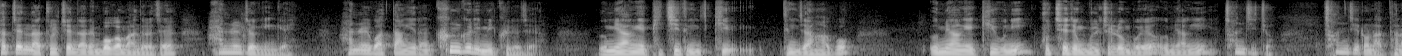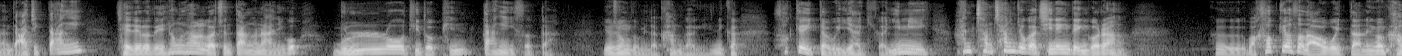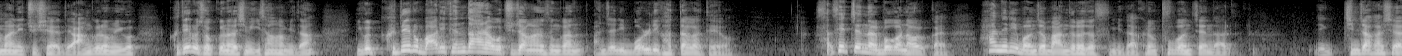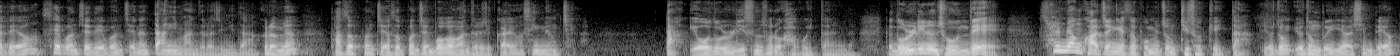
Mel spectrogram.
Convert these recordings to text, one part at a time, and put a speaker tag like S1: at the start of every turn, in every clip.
S1: 첫째 날, 둘째 날에 뭐가 만들어져요? 하늘적인 게 하늘과 땅이라는 큰 그림이 그려져요. 음양의 빛이 등, 기, 등장하고 음양의 기운이 구체적 물질로 보여요. 음양이 천지죠. 천지로 나타나는데 아직 땅이 제대로 된 형상을 갖춘 땅은 아니고 물로 뒤덮인 땅이 있었다. 요 정도입니다. 감각이. 그러니까 섞여 있다고 이야기가 이미 한참 창조가 진행된 거랑 그 막 섞여서 나오고 있다는 건 가만히 주셔야 돼요. 안 그러면 이거 그대로 접근하시면 이상합니다. 이걸 그대로 말이 된다라고 주장하는 순간 완전히 멀리 갔다가 돼요. 셋째 날 뭐가 나올까요? 하늘이 먼저 만들어졌습니다. 그럼 두 번째 날 짐작하셔야 돼요. 세 번째, 네 번째는 땅이 만들어집니다. 그러면 다섯 번째, 여섯 번째 뭐가 만들어질까요? 생명체가. 딱 요 논리 순서로 가고 있다는 겁니다. 그러니까 논리는 좋은데 설명 과정에서 보면 좀 뒤섞여 있다. 요, 정, 요 정도 이해하시면 돼요.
